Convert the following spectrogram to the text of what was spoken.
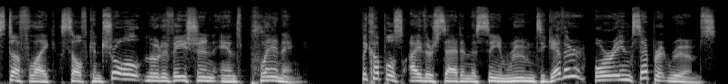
stuff like self control, motivation, and planning. The couples either sat in the same room together or in separate rooms,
